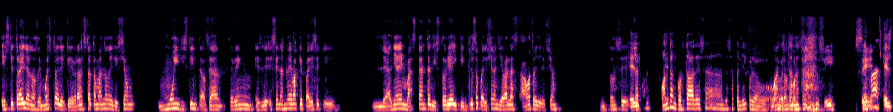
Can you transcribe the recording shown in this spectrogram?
este tráiler nos demuestra de que de verdad está tomando una dirección muy distinta, o sea, se ven escenas nuevas que parece que le añaden bastante a la historia y que incluso parecieran llevarlas a otra dirección. Entonces, ¿cuánto han cortado de esa, de esa película? ¿Cuánto han cortado? Sí. sí. El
